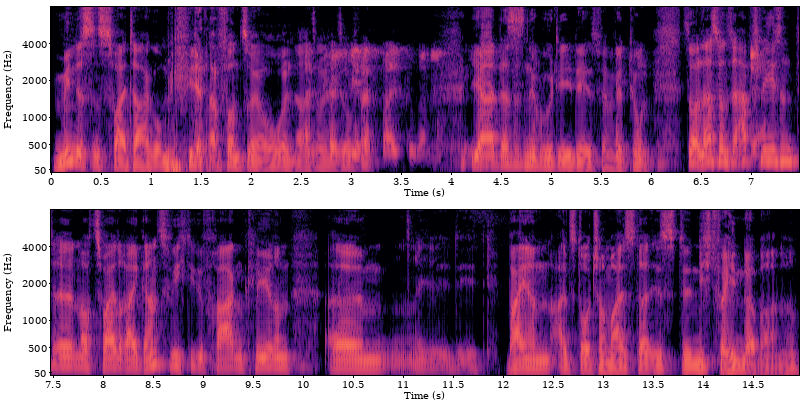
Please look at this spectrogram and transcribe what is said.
mindestens zwei Tage, um mich wieder davon zu erholen. Also Dann können insofern. wir das bald ja, das ist eine gute Idee, das werden wir tun. So, lass uns abschließend äh, noch zwei, drei ganz wichtige Fragen klären. Ähm, Bayern als deutscher Meister ist äh, nicht verhinderbar, ne?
